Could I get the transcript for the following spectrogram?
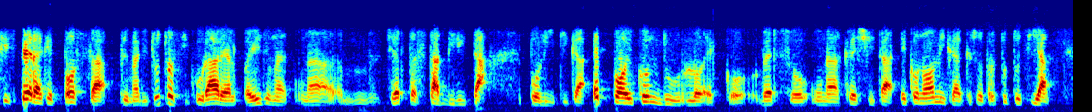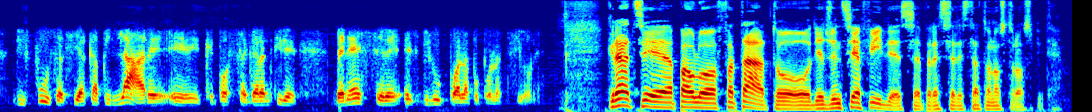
si spera che possa prima di tutto assicurare al Paese una, una certa stabilità politica e poi condurlo ecco, verso una crescita economica che soprattutto sia diffusa, sia capillare e che possa garantire benessere e sviluppo alla popolazione. Grazie a Paolo Affatato di Agenzia Fides per essere stato nostro ospite.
